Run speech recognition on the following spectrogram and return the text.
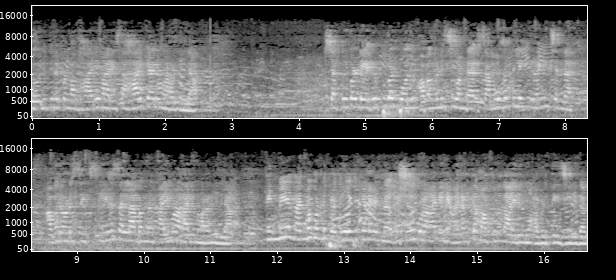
ജോലി തിരക്കുള്ള ഭാര്യമാരെ സഹായിക്കാനും മറന്നില്ല. ശത്രുക്കളുടെ എതിർപ്പുകൾ പോലും അവഗണിച്ചുകൊണ്ട് സമൂഹത്തിലേക്ക് ഇറങ്ങിച്ചെന്ന് അവരോട് സ്നേ- സ്നേഹസല്ലാപങ്ങൾ കൈമാറാനും മറന്നില്ല. തിന്മയെ നന്മ കൊണ്ട് പ്രതിരോധിക്കണമെന്ന് വിശുദ്ധ ഖുറാനിനെ അനർത്ഥമാക്കുന്നതായിരുന്നു അവിടുത്തെ ജീവിതം.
